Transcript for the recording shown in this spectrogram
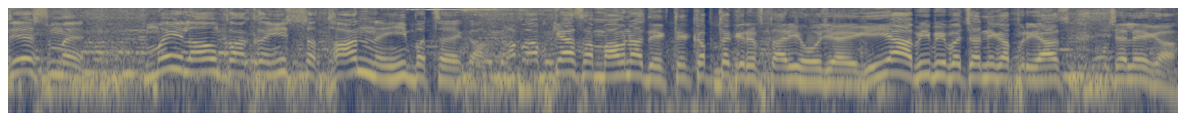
देश में महिलाओं का कहीं स्थान नहीं बचेगा। अब आप क्या संभावना देखते हैं? कब तक गिरफ्तारी हो जाएगी या अभी भी बचाने का प्रयास चलेगा?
